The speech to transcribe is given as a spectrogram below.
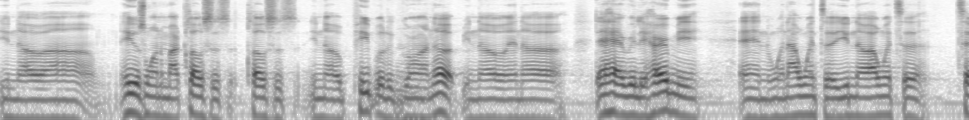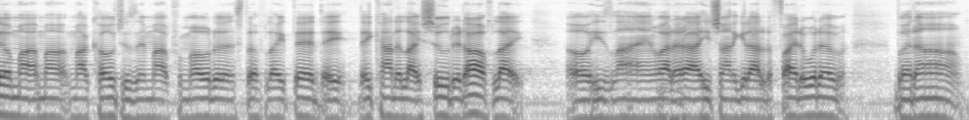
you know, um, he was one of my closest closest you know people to growing up, you know, and uh, that had really hurt me. And when I went to, you know, I went to tell my, my, my coaches and my promoter and stuff like that, they they kind of like shoot it off like, oh, he's lying, why da he's trying to get out of the fight or whatever. But um,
